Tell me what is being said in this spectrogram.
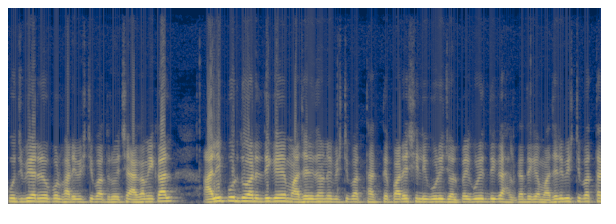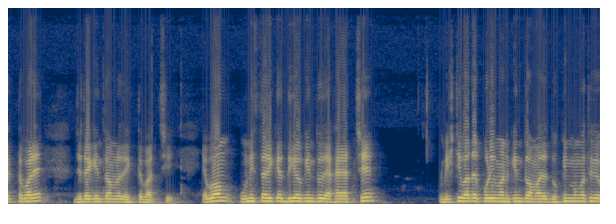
কুচবিহারের ওপর ভারী বৃষ্টিপাত রয়েছে আগামীকাল। আলিপুরদুয়ারের দিকে মাঝারি ধরনের বৃষ্টিপাত থাকতে পারে, শিলিগুড়ি, জলপাইগুড়ির দিকে হালকা থেকে মাঝারি বৃষ্টিপাত থাকতে পারে, যেটা কিন্তু আমরা দেখতে পাচ্ছি। এবং উনিশ তারিখের দিকেও কিন্তু দেখা যাচ্ছে বৃষ্টিপাতের পরিমাণ কিন্তু আমাদের দক্ষিণবঙ্গ থেকে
